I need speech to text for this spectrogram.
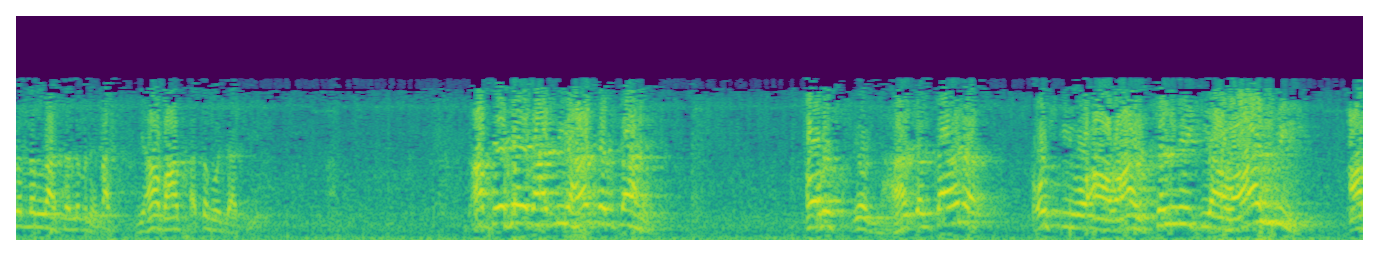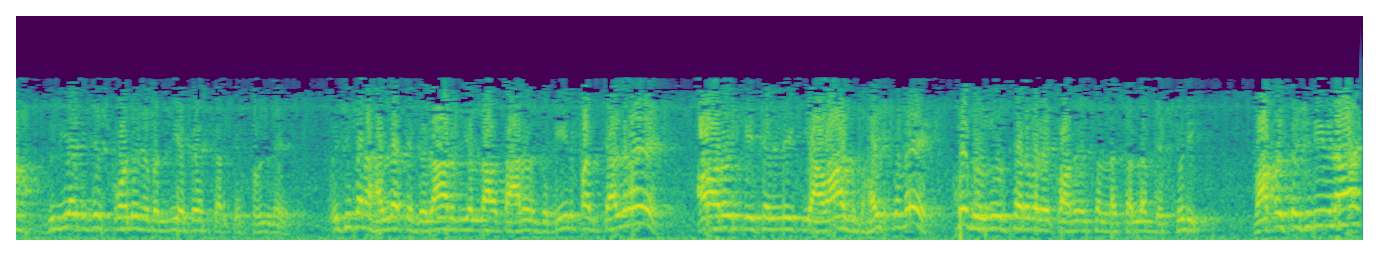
صلی اللہ علیہ وسلم نے، بس، یہاں بات ختم ہو جاتی ہے۔ اب دیکھو ایک آدمی یہاں چلتا ہے اور اس جو یہاں چلتا ہے نا، اس کی وہ آواز، چلنے کی آواز بھی آپ دنیا کے جس کونے میں بندی ہے پیش کر کے سن لیں۔ اسی طرح حضرت بلال رضی اللہ تعالی زمین پر چل رہے ہیں اور ان کی چلنے کی آواز بھشت میں خود حضور سرور قون صلی اللہ علیہ وسلم نے سنی۔ واپس تشریف لائے۔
